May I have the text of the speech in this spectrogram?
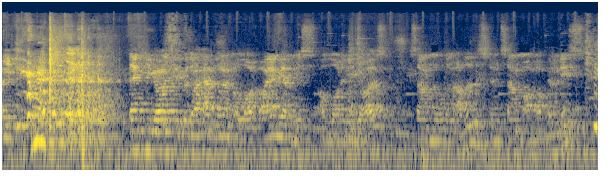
thank you guys because I have learned a lot. I am going to miss a lot of you guys, some more than others, and some I'm not going to miss. but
